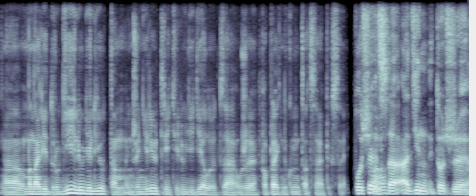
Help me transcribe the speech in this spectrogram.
э, монолит другие люди льют, там инженерию третьи люди делают за уже по проектной документации Апекса. Получается, один и тот же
